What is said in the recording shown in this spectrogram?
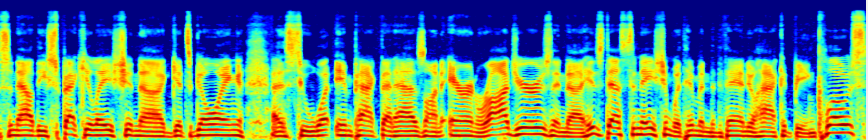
so now the speculation gets going as to what what impact that has on Aaron Rodgers and uh, his destination with him and Nathaniel Hackett being close.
